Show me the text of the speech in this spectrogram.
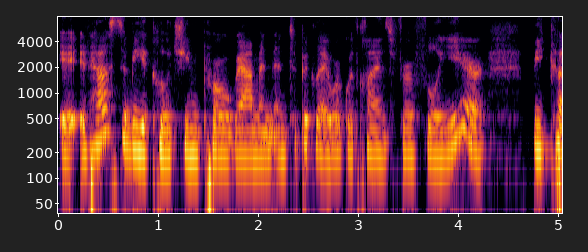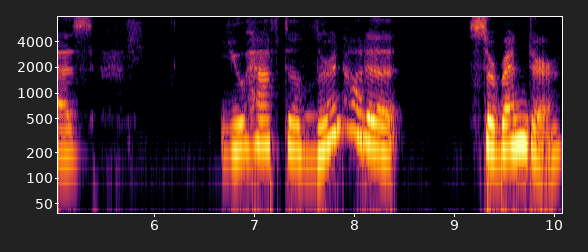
it, it has to be a coaching program and, and typically i work with clients for a full year because you have to learn how to surrender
